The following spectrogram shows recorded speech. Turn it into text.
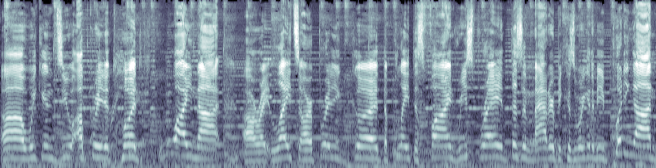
Uh, we can do upgraded hood. Why not? All right, lights are pretty good. The plate is fine. Respray, doesn't matter because we're going to be putting on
